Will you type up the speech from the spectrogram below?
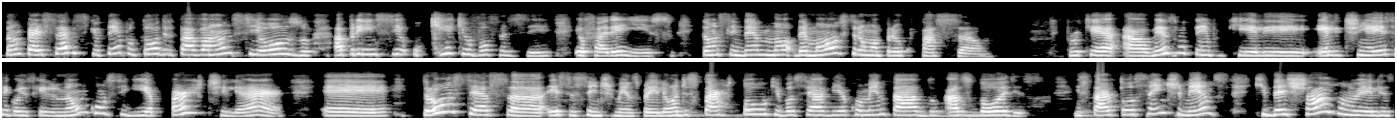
Então percebe-se que o tempo todo ele estava ansioso, apreensivo: o que que eu vou fazer? Eu farei isso. Então assim demonstra uma preocupação porque ao mesmo tempo que ele, ele tinha esse egoísmo que ele não conseguia partilhar, é, trouxe essa, esses sentimentos para ele, onde startou o que você havia comentado, as dores, startou sentimentos que deixavam eles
